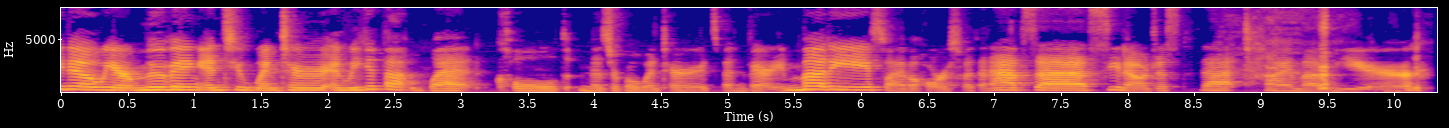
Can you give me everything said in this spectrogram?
You know, we are moving into winter and we get that wet, cold, miserable winter. It's been very muddy, so I have a horse with an abscess, you know, just that time of year.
